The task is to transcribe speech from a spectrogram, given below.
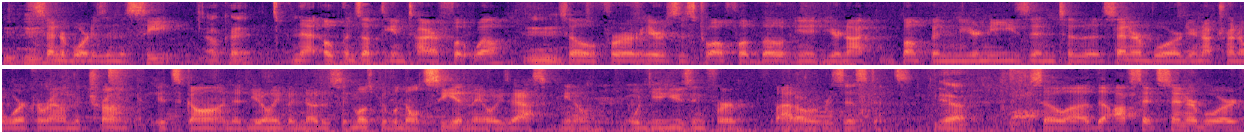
centerboard. Centerboard is in the seat, Okay. and that opens up the entire footwell. So for here's this 12 foot boat, you're not bumping your knees into the centerboard. You're not trying to work around the trunk. It's gone. and You don't even notice it. Most people don't see it, and they always ask, you know, what are you using for lateral resistance? Yeah. So uh, the offset centerboard,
